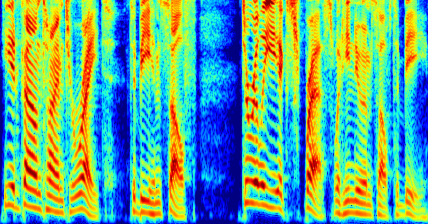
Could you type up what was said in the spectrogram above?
he had found time to write, to be himself, to really express what he knew himself to be.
